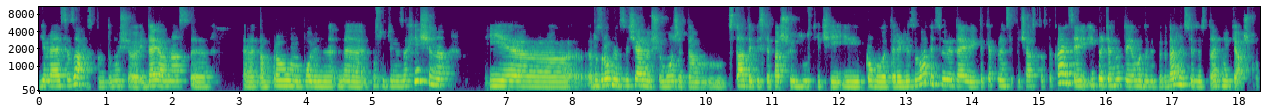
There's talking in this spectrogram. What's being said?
є захистом, тому що ідея у нас там в правовому полі не, не по суті не захищена. І е, розробник, звичайно, що може там встати після першої зустрічі і пробувати реалізувати цю ідею, і таке, в принципі, часто стикається, і притягнути його до відповідальності достатньо тяжко.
